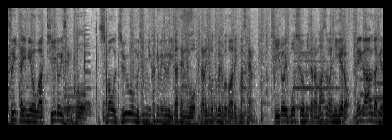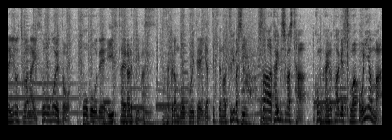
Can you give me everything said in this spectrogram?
ついた異名は黄色い閃光島を縦横無尽に駆け巡る伊達天を誰にも止めることはできません黄色い帽子を見たらまずは逃げろ。目が合うだけで命はない。そう思えと方々で言い伝えられています。さくらんぼを越えてやってきたのは吊り橋。さあ退治しました今回のターゲットは鬼ヤンマ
